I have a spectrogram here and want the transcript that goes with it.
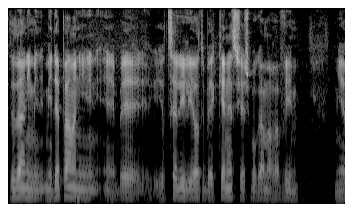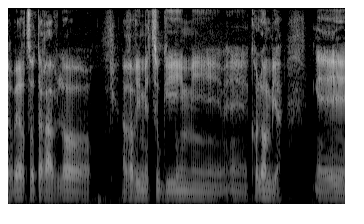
אתה יודע, אני מדי פעם אני, אה, ב, יוצא לי להיות בכנס שיש בו גם ערבים מהרבה ארצות ערב, לא ערבים ייצוגיים מקולומביה. אה,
